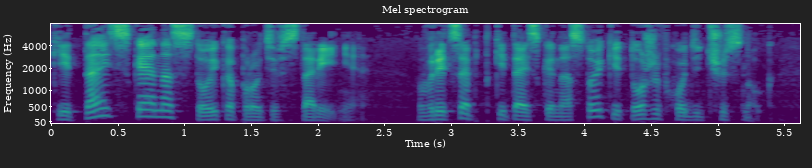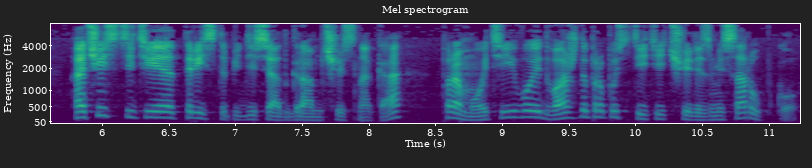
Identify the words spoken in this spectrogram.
Китайская настойка против старения. В рецепт китайской настойки тоже входит чеснок. Очистите 350 грамм чеснока, промойте его и дважды пропустите через мясорубку.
